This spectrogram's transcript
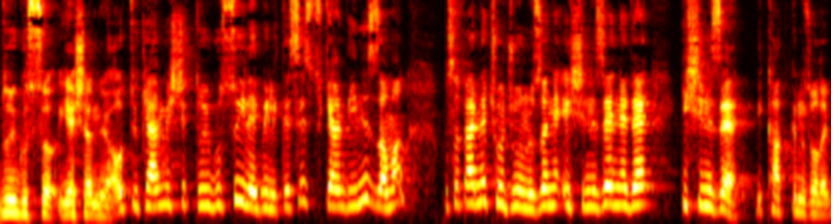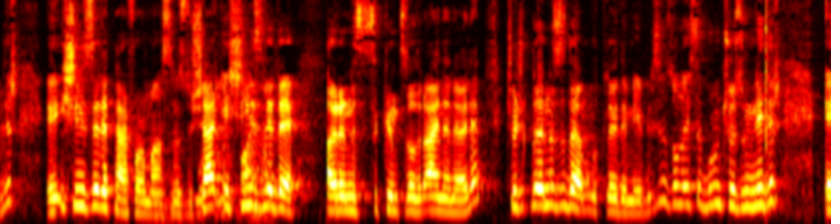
duygusu yaşanıyor. O tükenmişlik duygusu ile birlikte siz tükendiğiniz zaman bu sefer ne çocuğunuza ne eşinize ne de işinize bir katkınız olabilir. E, işinizde de performansınız düşer. Mutluluk Eşinizle bay bay. de aranız sıkıntılı olur aynen öyle. Çocuklarınızı da mutlu edemeyebilirsiniz. Dolayısıyla bunun çözümü nedir? E,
